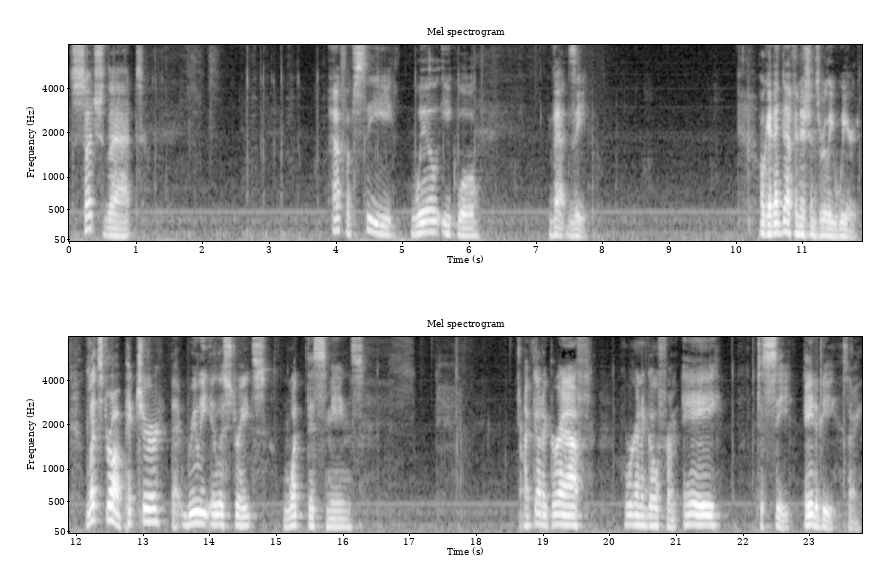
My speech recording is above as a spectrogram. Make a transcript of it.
such that f of c will equal that z. OK, that definition's really weird. Let's draw a picture that really illustrates what this means. I've got a graph. We're going to go from A to C, A to B, sorry.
